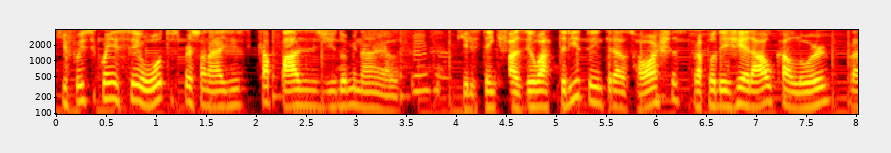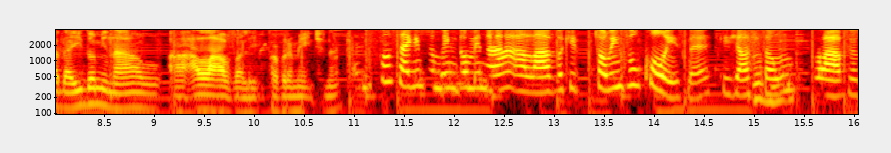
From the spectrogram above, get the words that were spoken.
que foi se conhecer outros personagens capazes de dominar ela. Uhum. Que eles têm que fazer o atrito entre as rochas para poder gerar o calor para daí dominar o, a, a, lava ali, propriamente, né? Eles conseguem também dominar a lava que toma em vulcões, né? Que já uhum. são lava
